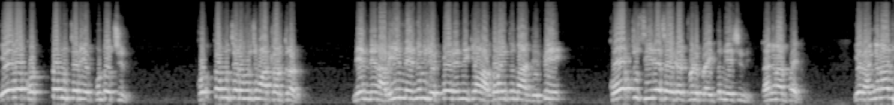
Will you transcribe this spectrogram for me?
ఏదో కొత్త ముచ్చట చెప్పుకుంటూ వచ్చింది. కొత్త ముచ్చట గురించి మాట్లాడుతున్నాడు. నేను నేను అడిగింది ఎందుకు చెప్పాడు చెప్పేది ఏంది, నీకేమైనా అర్థమవుతుందా అని చెప్పి కోర్టు సీరియస్ అయ్యేటటువంటి ప్రయత్నం చేసింది రంగనాథ్ పైన. ఈ రంగనాథ్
